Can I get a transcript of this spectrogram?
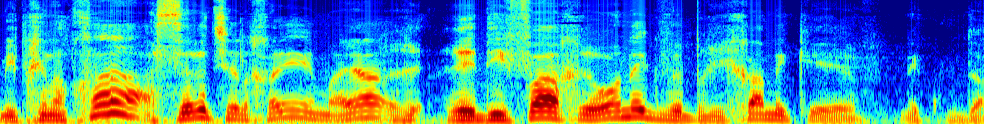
מבחינתך, הסרט של חיים היה רדיפה אחרי עונג ובריחה מכאב. נקודה.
